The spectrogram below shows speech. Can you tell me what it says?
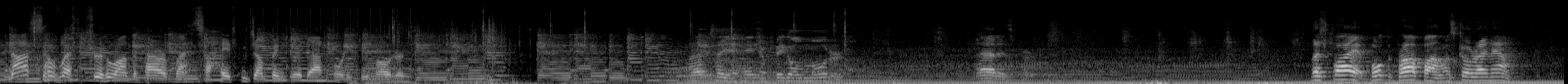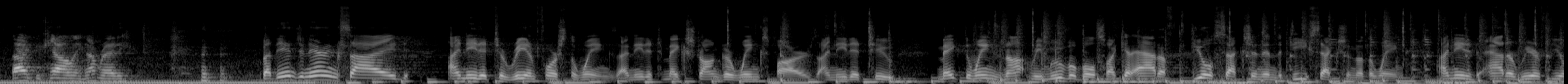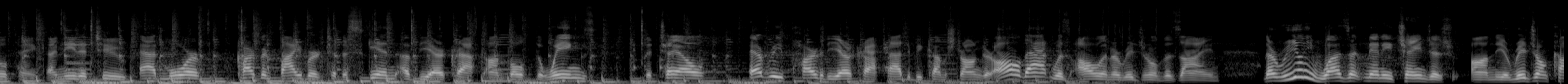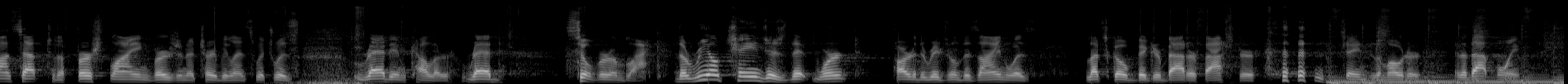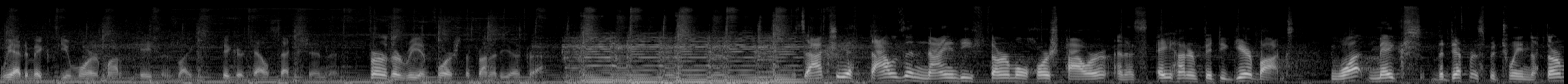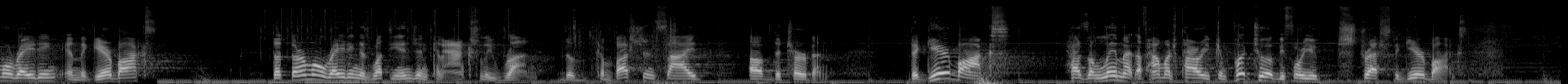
not so much true on the power plant side, jumping to a Dash 42 motor. That's tell you hang a big old motor. That is perfect. Let's fly it. Bolt the prop on. Let's go right now. Back to cowling. I'm ready. But the engineering side, I needed to reinforce the wings. I needed to make stronger wing spars. I needed to make the wings not removable so I could add a fuel section in the D section of the wing. I needed to add a rear fuel tank. I needed to add more carbon fiber to the skin of the aircraft on both the wings, the tail, every part of the aircraft had to become stronger. All that was all in original design. There really wasn't many changes on the original concept to the first flying version of Turbulence, which was red in color, red, silver, and black. The real changes that weren't part of the original design was let's go bigger, badder, faster, change the motor. And at that point, we had to make a few more modifications like bigger tail section and further reinforce the front of the aircraft. It's actually 1,090 thermal horsepower and an 850 gearbox. What makes the difference between the thermal rating and the gearbox? The thermal rating is what the engine can actually run, the combustion side of the turbine. The gearbox has a limit of how much power you can put to it before you stress the gearbox.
